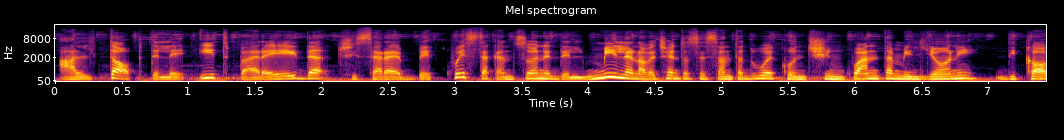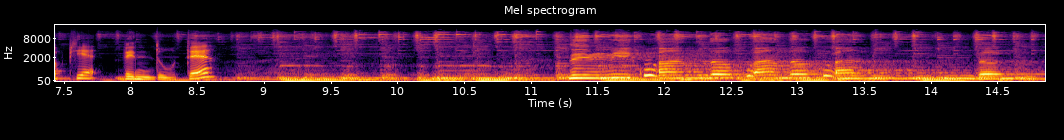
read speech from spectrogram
al top delle hit parade ci sarebbe questa canzone del 1962 con 50 milioni di copie vendute. Dimmi quando, quando, quando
